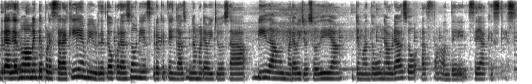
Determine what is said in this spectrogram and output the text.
Gracias nuevamente por estar aquí en Vivir de todo corazón y espero que tengas una maravillosa vida, un maravilloso día y te mando un abrazo hasta donde sea que estés.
